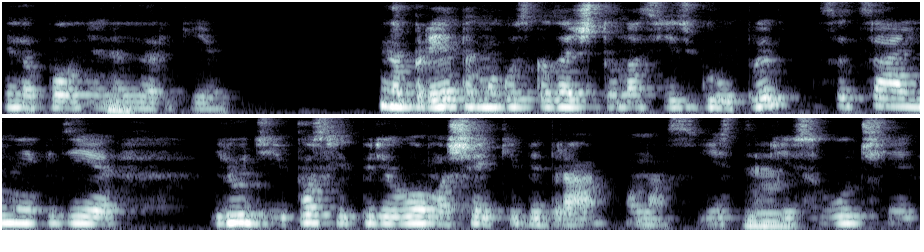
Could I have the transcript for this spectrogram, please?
и наполнен Мгм. энергией. Но при этом могу сказать, что у нас есть группы социальные, где люди после перелома шейки бедра, у нас есть Мгм. такие случаи,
